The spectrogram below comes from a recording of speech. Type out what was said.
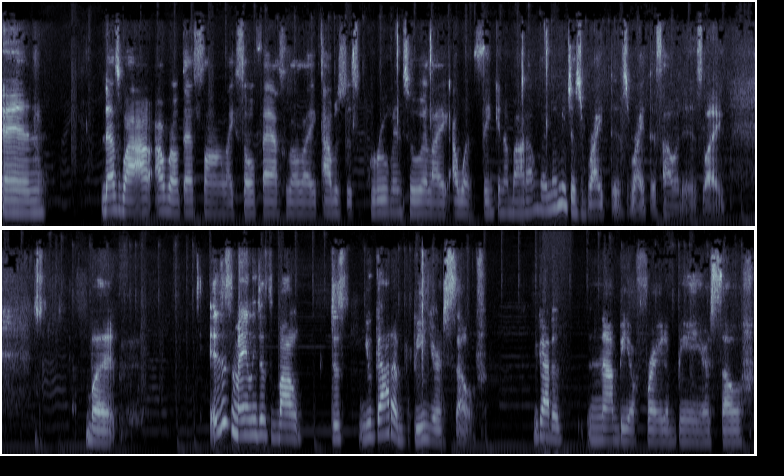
And that's why I, I wrote that song like so fast because I like I was just grooving to it. Like I wasn't thinking about it. I was like, let me just write this, write this how it is. Like, but it's just mainly just about just you gotta be yourself. You gotta not be afraid of being yourself.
